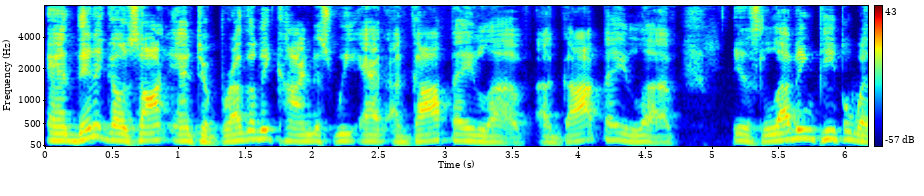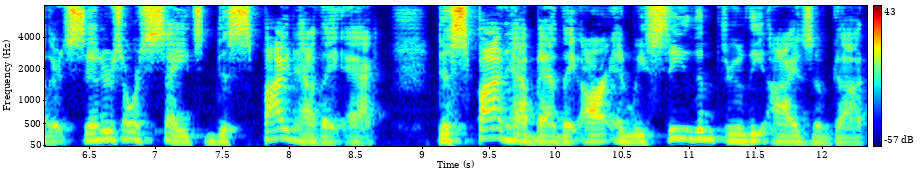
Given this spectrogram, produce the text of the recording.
And then it goes on, and to brotherly kindness, we add agape love. Agape love is loving people, whether it's sinners or saints, despite how they act, despite how bad they are, and we see them through the eyes of God.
